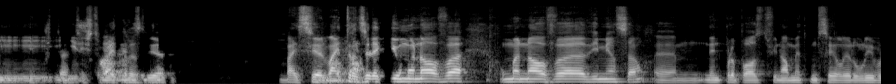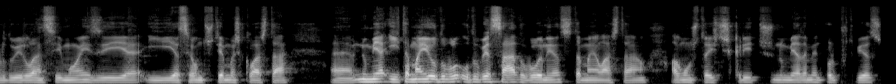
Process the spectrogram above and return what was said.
e, e portanto, isto vai trazer vai ser, vai trazer aqui uma nova, uma nova dimensão. Um, nem de propósito, finalmente comecei a ler o livro do Irlan Simões e, eh, e esse é um dos temas que lá está. Uh, e também o do, o do Bessá, do Belenenses, também lá estão alguns textos escritos, nomeadamente por portugueses,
